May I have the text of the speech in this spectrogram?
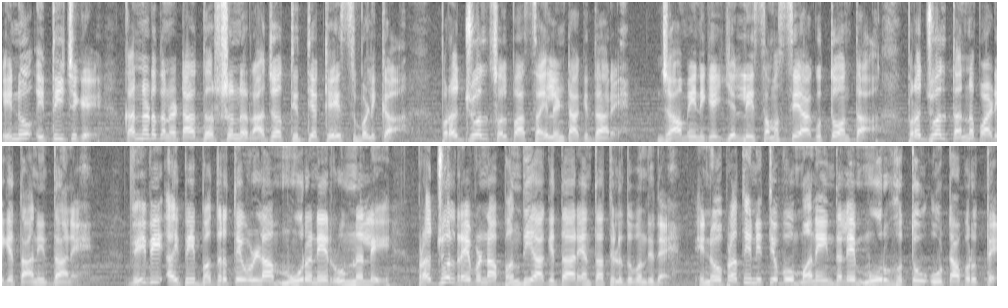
ಇನ್ನು ಇತ್ತೀಚೆಗೆ ಕನ್ನಡದ ನಟ ದರ್ಶನ್ ರಾಜಾತಿಥ್ಯ ಕೇಸ್ ಬಳಿಕ ಪ್ರಜ್ವಲ್ ಸ್ವಲ್ಪ ಸೈಲೆಂಟ್ ಆಗಿದ್ದಾರೆ. ಜಾಮೀನಿಗೆ ಎಲ್ಲಿ ಸಮಸ್ಯೆ ಆಗುತ್ತೋ ಅಂತ ಪ್ರಜ್ವಲ್ ತನ್ನ ಪಾಡಿಗೆ ತಾನಿದ್ದಾನೆ. ವಿವಿಐಪಿ ಭದ್ರತೆ ಉಳ್ಳ ಮೂರನೇ ರೂಮ್ನಲ್ಲಿ ಪ್ರಜ್ವಲ್ ರೇವಣ್ಣ ಬಂದಿಯಾಗಿದ್ದಾರೆ ಅಂತ ತಿಳಿದು ಬಂದಿದೆ ಇನ್ನು ಪ್ರತಿನಿತ್ಯವೂ ಮನೆಯಿಂದಲೇ ಮೂರು ಹೊತ್ತು ಊಟ ಬರುತ್ತೆ.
